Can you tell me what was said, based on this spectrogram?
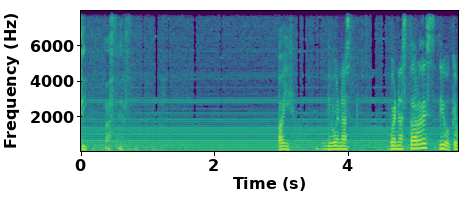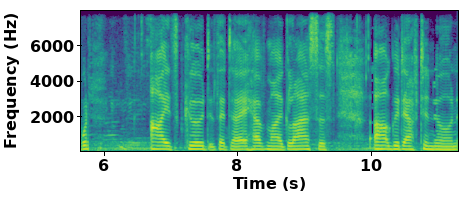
Sí, gracias. Oye, muy buenas, buenas tardes. Digo, qué bueno. Ah, it's good that I have my glasses. Uh, good afternoon.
